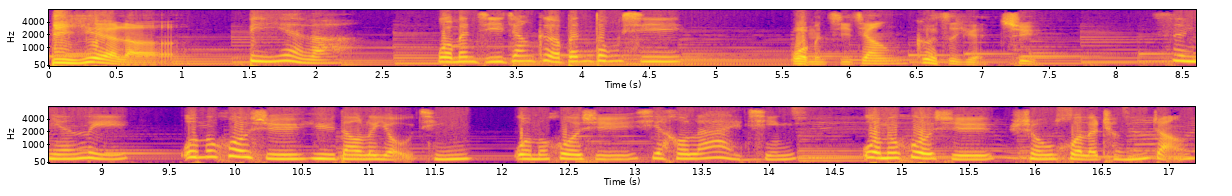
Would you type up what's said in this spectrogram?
毕业了，毕业了，我们即将各奔东西，我们即将各自远去。四年里，我们或许遇到了友情，我们或许邂逅了爱情，我们或许收获了成长。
